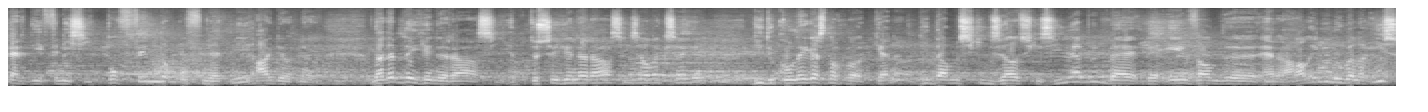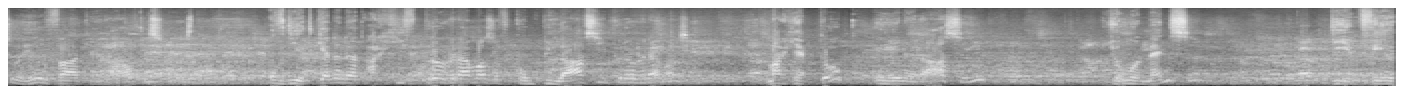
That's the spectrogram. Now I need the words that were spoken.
per definitie tof vinden of net niet? I don't know. Dan heb je een generatie, een tussengeneratie zal ik zeggen, die de collega's nog wel kennen, die dat misschien zelfs gezien hebben bij, bij een van de herhalingen, hoewel het niet zo heel vaak herhaald is geweest. Of die het kennen uit archiefprogramma's of compilatieprogramma's. Maar je hebt ook een generatie, jonge mensen, die in veel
